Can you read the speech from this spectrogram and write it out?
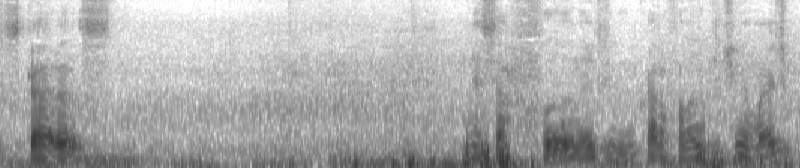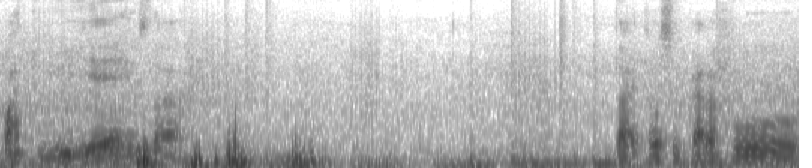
os caras, nesse afã, né, de um cara falando que tinha mais de 4 mil IRs lá. Tá, então se o cara for,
